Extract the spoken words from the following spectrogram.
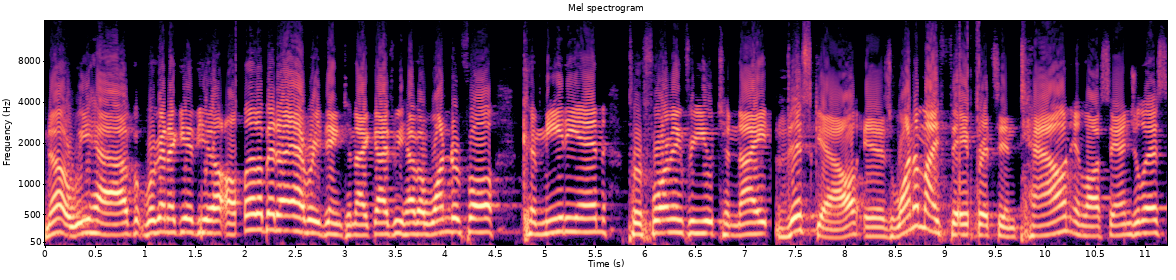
No, we have. We're going to give you a little bit of everything tonight, guys. We have a wonderful comedian performing for you tonight. This gal is one of my favorites in town in Los Angeles.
